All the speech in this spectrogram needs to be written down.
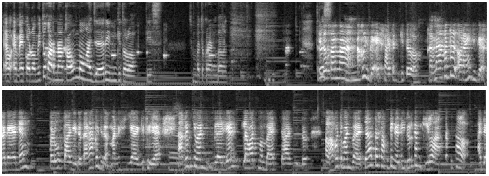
LM ekonomi itu karena kamu mau ngajarin gitu loh Tis. Sumpah tuh keren banget. Terus, itu karena hmm. aku juga excited gitu loh. Karena aku tuh orangnya juga kadang-kadang pelupa gitu karena aku juga manusia gitu ya. Hmm. aku cuma belajar lewat membaca gitu. Kalau aku cuma baca terus aku tinggal tidur kan hilang. Tapi kalau ada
